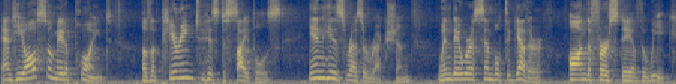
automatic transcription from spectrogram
And he also made a point of appearing to his disciples in his resurrection when they were assembled together on the first day of the week,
